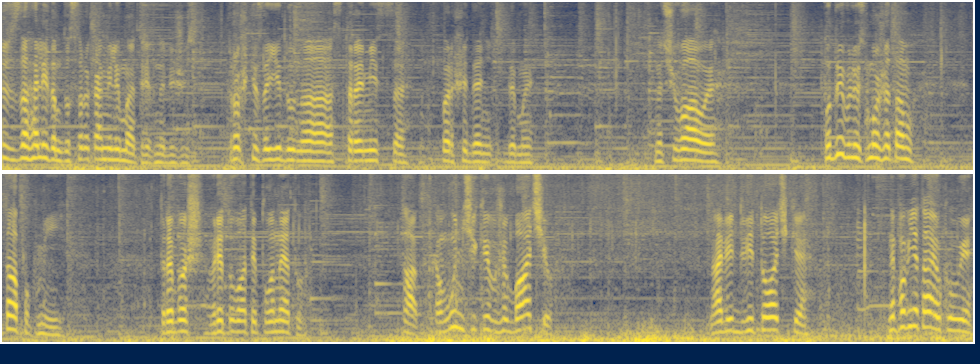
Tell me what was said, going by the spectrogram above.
Взагалі там до 40 мм не біжить. Трошки заїду на старе місце в перший день, де ми ночували. Подивлюсь, може там тапок мій. Треба ж врятувати планету. Так, кавунчики вже бачив. Навіть дві точки. Не пам'ятаю коли.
